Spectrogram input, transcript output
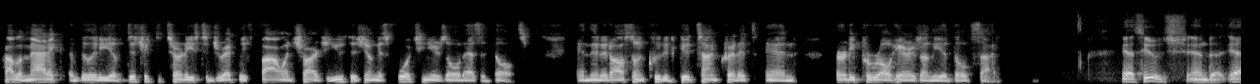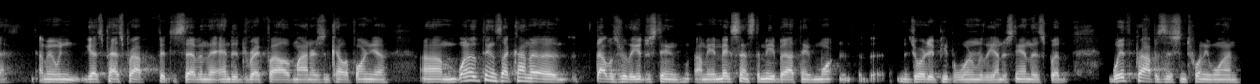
problematic ability of district attorneys to directly file and charge youth as young as 14 years old as adults. And then it also included good time credits and early parole hearings on the adult side. Yeah, it's huge. And uh, yeah, I mean, when you guys passed Prop 57 that ended direct file of minors in California, um, one of the things I kind of thought was really interesting, I mean, it makes sense to me, but I think more, the majority of people wouldn't really understand this. But with Proposition 21,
